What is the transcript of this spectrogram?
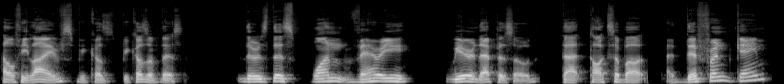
healthy lives because, because of this. There's this one very weird episode that talks about a different game,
